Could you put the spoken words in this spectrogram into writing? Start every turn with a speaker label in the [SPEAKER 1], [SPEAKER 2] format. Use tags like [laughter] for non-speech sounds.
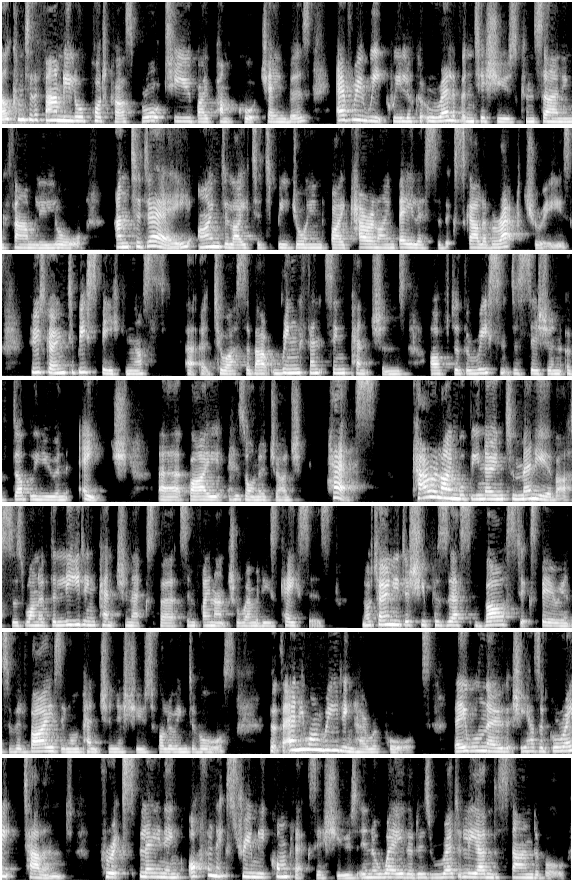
[SPEAKER 1] welcome to the Family Law Podcast brought to you by Pump Court Chambers. Every week we look at relevant issues concerning family law. And today I'm delighted to be joined by Caroline Bayliss of Excalibur Actuaries, who's going to be speaking us, uh, uh to us about ring fencing pensions after the recent decision of W and H uh, by His Honour Judge Hess. Caroline will be known to many of us as one of the leading pension experts in financial remedies cases. Not only does she possess vast experience of advising on pension issues following divorce, but for anyone reading her reports, they will know that she has a great talent for explaining often extremely complex issues in a way that is readily understandable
